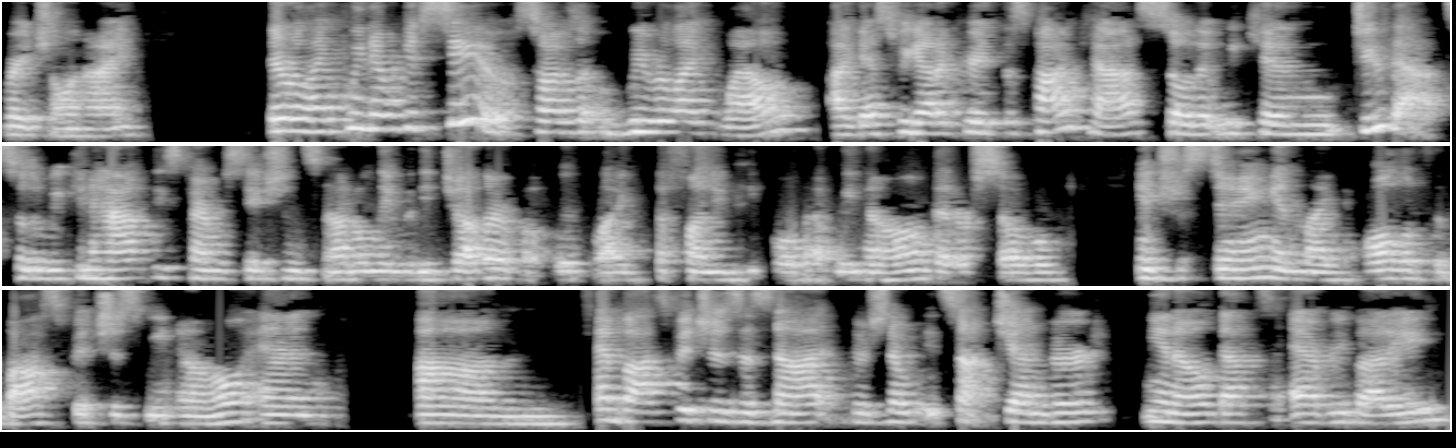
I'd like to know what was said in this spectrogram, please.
Rachel and I, they were like, we never get to see you. So I was like, we were like, well, I guess we got to create this podcast so that we can do that, so that we can have these conversations not only with each other, but with like the funny people that we know that are so interesting and like all of the boss bitches we know. And, um, and boss bitches is not, there's no, it's not gendered, you know, that's everybody,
